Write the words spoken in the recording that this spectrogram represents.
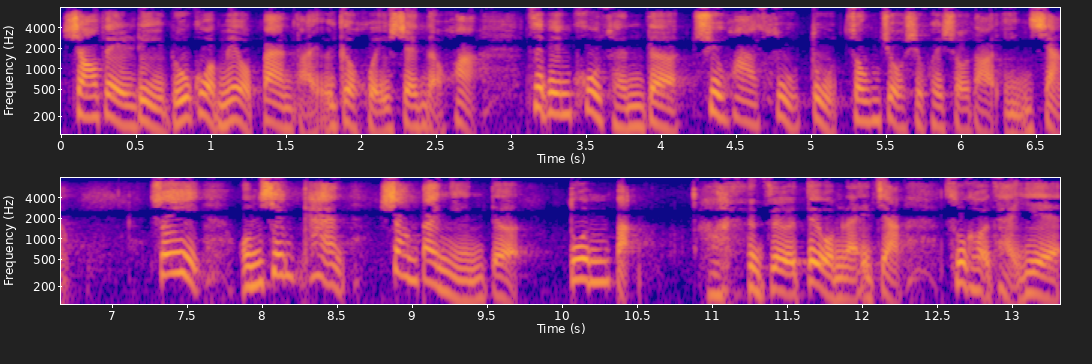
消费力如果没有办法有一个回升的话，这边库存的去化速度终究是会受到影响。所以，我们先看上半年的蹲榜，哈，这个对我们来讲，出口产业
